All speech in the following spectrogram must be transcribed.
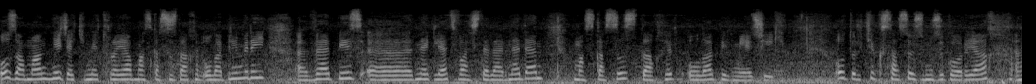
o zaman necə ki metroya maskasız daxil ola bilmirik və biz nəqliyyat vasitələrinə də maskasız daxil ola bilməyəcəyik. Odur ki, qısası özümüzü qoruyaq, ə,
